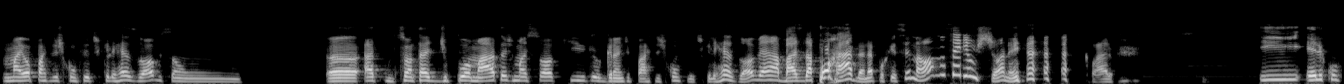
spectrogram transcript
maior parte dos conflitos que ele resolve são. ah, a- são até diplomatas, mas só que grande parte dos conflitos que ele resolve é a base da porrada, né? Porque senão não seria um shonen. claro. E ele O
